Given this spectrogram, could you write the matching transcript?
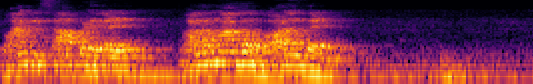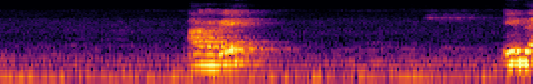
வாங்கி சாப்பிடுங்கள் பலமாக வாழுங்கள். ஆகவே இந்த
